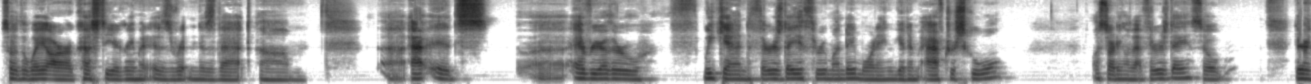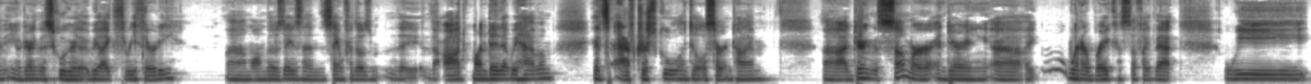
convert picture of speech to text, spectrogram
So the way our custody agreement is written is that um, uh, it's uh, every other weekend, Thursday through Monday morning. We get him after school, starting on that Thursday. So during you know during the school year that would be like three thirty um, on those days, and same for those the the odd Monday that we have them. It's after school until a certain time. uh, during the summer and during uh, like winter break and stuff like that, we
